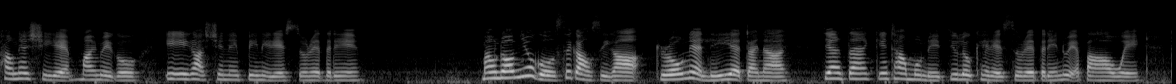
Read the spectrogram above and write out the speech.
ထောင်နဲ့ရှိတဲ့မှိုင်းတွေကို AA ကရှင်းလင်းပေးနေတဲ့ဆိုတဲ့သတင်း မောင်တော်မြို့ကိုစစ်ကောင်စီကဒရုန်းနဲ့လေးရက်တိုင်တိုင်ပြန်တန်းကင်းထောက်မှုတွေပြုလုပ်ခဲ့တဲ့ဆိုတဲ့သတင်းတွေအပါအဝင်တ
